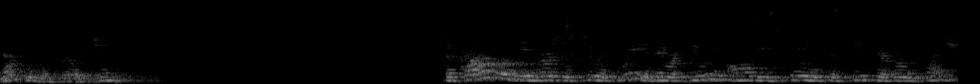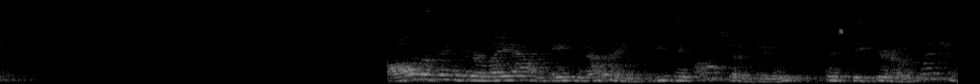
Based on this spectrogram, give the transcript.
nothing has really changed. The problem in verses 2 and 3 is they were doing all these things to seek their own pleasure. All the things that are laid out in 8 and 9, you can also do to seek your own pleasure.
